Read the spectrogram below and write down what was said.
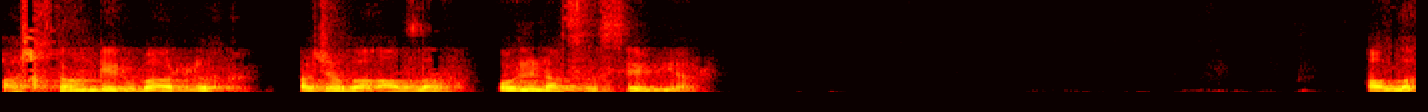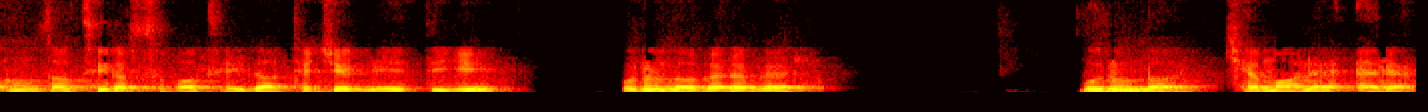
Aşktan bir varlık, acaba Allah onu nasıl seviyor? Allah'ın zatıyla, sıfatıyla tecelli ettiği, bununla beraber, bununla kemale eren,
